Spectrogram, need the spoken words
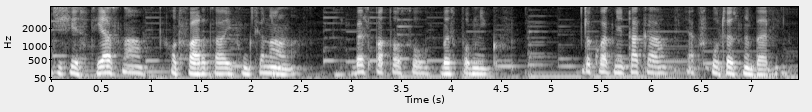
Dziś jest jasna, otwarta i funkcjonalna. Bez patosu, bez pomników. Dokładnie taka jak współczesny Berlin.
